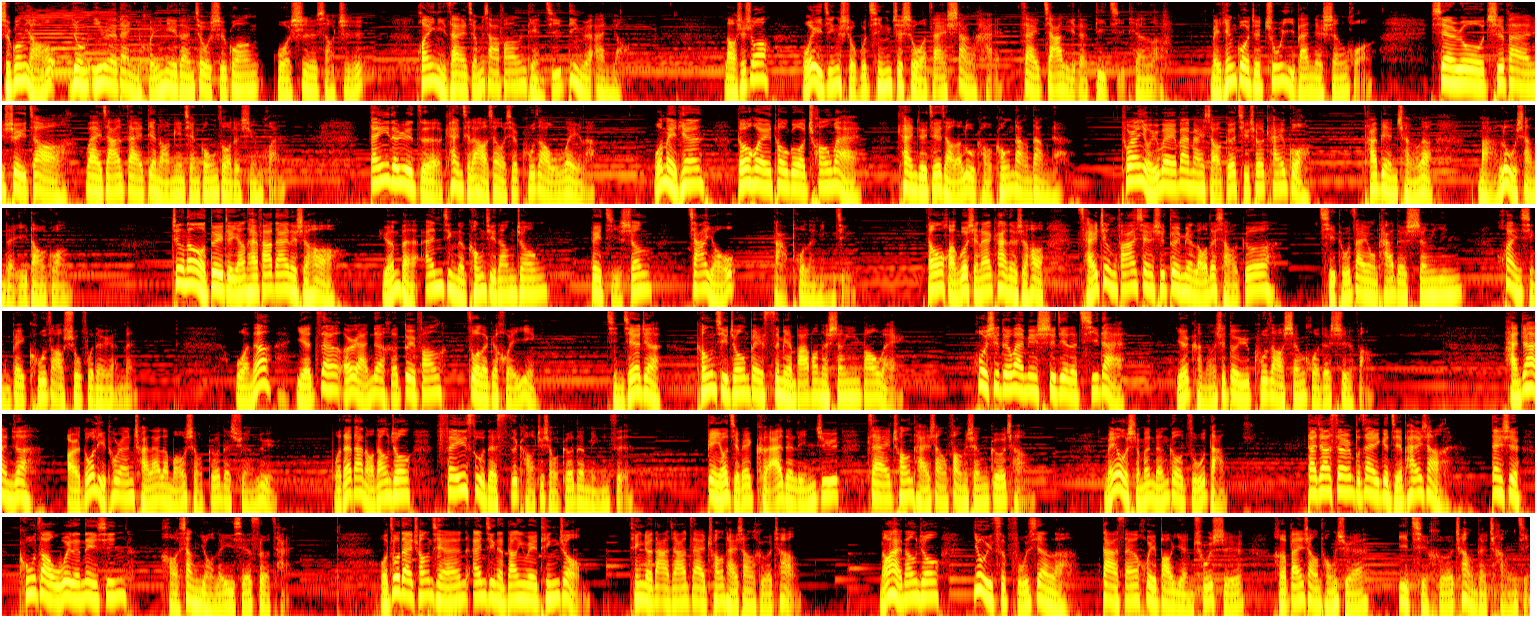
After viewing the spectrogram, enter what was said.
时光谣用音乐带你回忆那段旧时光，我是小植，欢迎你在节目下方点击订阅按钮。老实说，我已经数不清这是我在上海在家里的第几天了，每天过着猪一般的生活，陷入吃饭睡觉外加在电脑面前工作的循环，单一的日子看起来好像有些枯燥无味了。我每天。都会透过窗外看着街角的路口空荡荡的，突然有一位外卖小哥骑车开过，他变成了马路上的一道光。正当我对着阳台发呆的时候，原本安静的空气当中，被几声“加油”打破了宁静。当我缓过神来看的时候，才正发现是对面楼的小哥，企图在用他的声音。唤醒被枯燥束缚的人们。我呢，也自然而然的和对方做了个回应。紧接着，空气中被四面八方的声音包围，或是对外面世界的期待，也可能是对于枯燥生活的释放。喊着喊着，耳朵里突然传来了某首歌的旋律。我在大脑当中飞速的思考这首歌的名字。便有几位可爱的邻居在窗台上放声歌唱，没有什么能够阻挡。大家虽然不在一个节拍上，但是枯燥无味的内心好像有了一些色彩。我坐在窗前，安静的当一位听众，听着大家在窗台上合唱，脑海当中又一次浮现了大三汇报演出时和班上同学一起合唱的场景。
